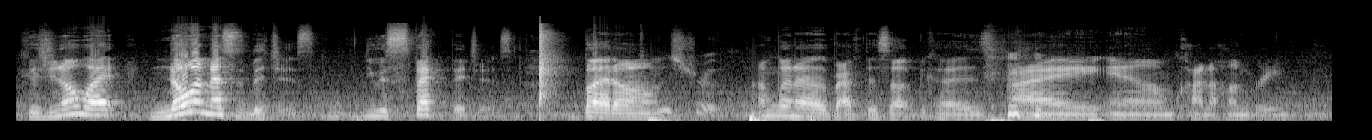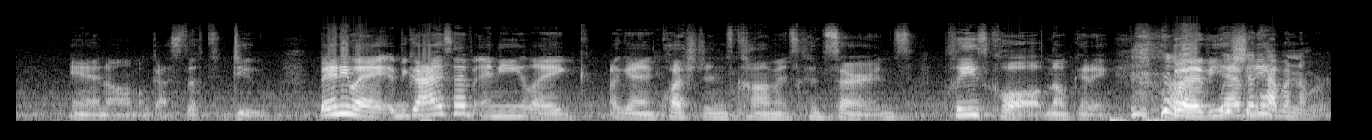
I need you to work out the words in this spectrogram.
Because you know what? No one messes with bitches. You respect bitches. But um, it's true I'm gonna wrap this up because I am kind of hungry and um, I got stuff to do. But anyway, if you guys have any like again questions, comments, concerns, please call. No I'm kidding. But if you have should any, have a number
